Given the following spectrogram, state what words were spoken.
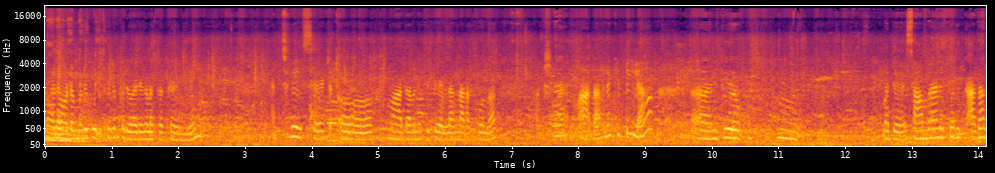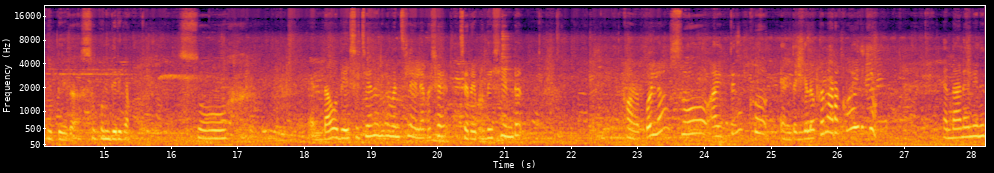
അങ്ങനെ ഉടമ്പടി കൂടുതലും പരിപാടികളൊക്കെ കഴിഞ്ഞു. ആക്ച്വലി സൈഡ് മാതാവിനെ കിട്ടി എല്ലാം നടക്കുമെന്ന്. പക്ഷേ മാതാവിനെ കിട്ടിയില്ല. എനിക്ക് മറ്റേ സാമ്പ്രാണിത്തിരി അതാ കിട്ടിയത് സുകുന്തിരികം. സോ എന്താ ഉദ്ദേശിച്ചതെന്ന് എനിക്ക് മനസ്സിലായില്ല. പക്ഷേ ചെറിയ പ്രതീക്ഷയുണ്ട്. കുഴപ്പമില്ല. സോ ഐ തിങ്ക് എന്തെങ്കിലുമൊക്കെ നടക്കുമായിരിക്കും. എന്താണേലും ഇനി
